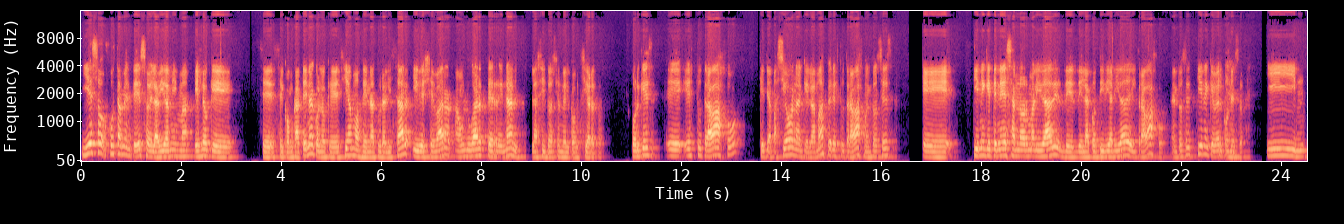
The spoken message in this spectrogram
y eso, justamente eso de la vida misma, es lo que se, concatena con lo que decíamos de naturalizar y de llevar a un lugar terrenal la situación del concierto. Porque es, eh, es tu trabajo que te apasiona, que lo amas, pero es tu trabajo. Entonces, eh, tiene que tener esa normalidad de, la cotidianidad del trabajo. Entonces tiene que ver con eso. Y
